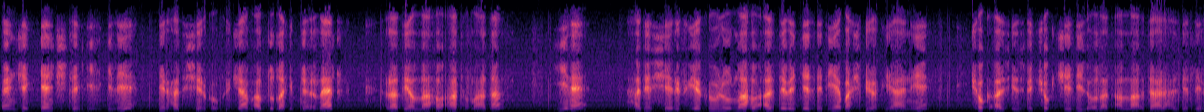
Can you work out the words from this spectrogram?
Önce gençle ilgili bir hadis-i şerif okuyacağım. Abdullah İbni Ömer radıyallahu anhuma'dan yine hadis-i şerif Yekulullahu Azze ve Celle diye başlıyor. Yani çok aziz ve çok celil olan allah Teala Hazretleri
